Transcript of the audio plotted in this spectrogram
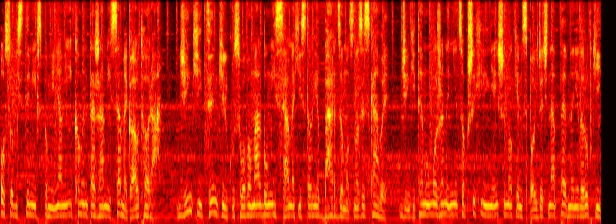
osobistymi wspomnieniami i komentarzami samego autora. Dzięki tym kilku słowom album i same historie bardzo mocno zyskały. Dzięki temu możemy nieco przychylniejszym okiem spojrzeć na pewne niedoróbki,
